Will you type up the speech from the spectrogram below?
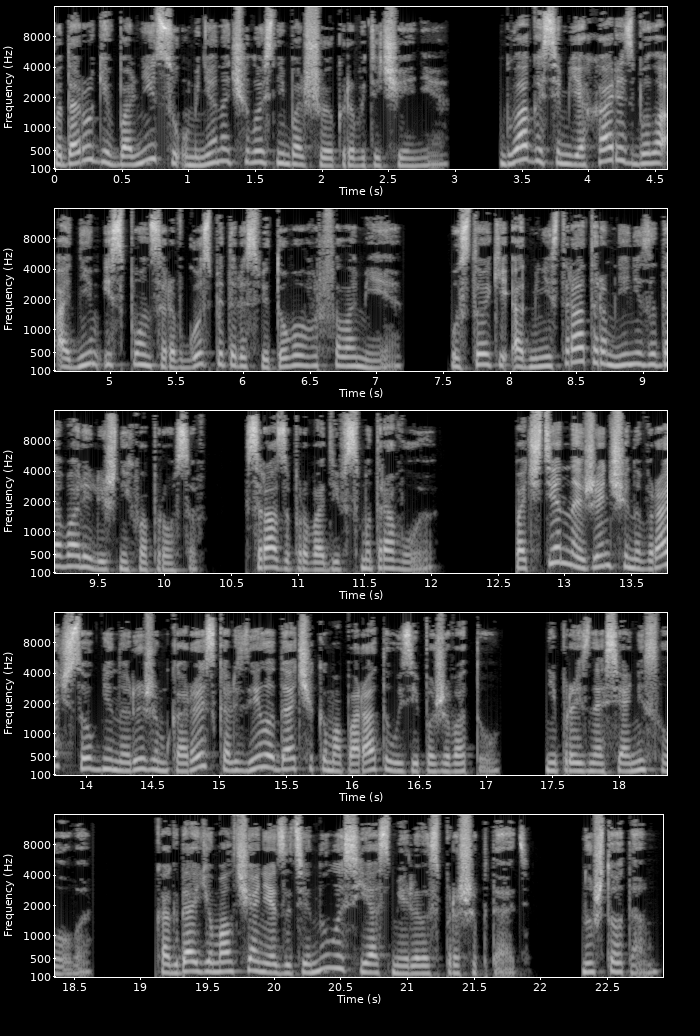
По дороге в больницу у меня началось небольшое кровотечение. Благо, семья Харрис была одним из спонсоров госпиталя Святого Варфоломея. У стойки администратора мне не задавали лишних вопросов, сразу проводив смотровую. Почтенная женщина-врач с огненно-рыжим коре скользила датчиком аппарата УЗИ по животу, не произнося ни слова. Когда ее молчание затянулось, я осмелилась прошептать. «Ну что там?»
